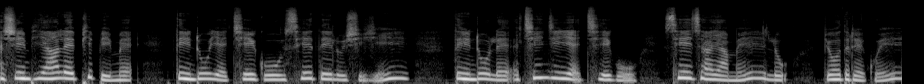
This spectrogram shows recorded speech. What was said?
အရှင်ဖျားလည်းဖြစ်ပေမဲ့တင်တို့ရဲ့ခြေကိုဆေးသေးလို့ရှိရင်တင်တို့လည်းအချင်းချင်းရဲ့ခြေကိုဆေးကြရမယ်လို့ပြောတဲ့ကွယ်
